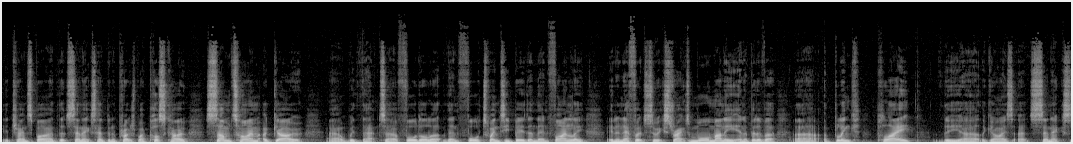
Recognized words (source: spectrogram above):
It transpired that Senex had been approached by POSCO some time ago. Uh, with that uh, $4 then 420 bid and then finally in an effort to extract more money in a bit of a, uh, a blink play the uh, the guys at Senex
